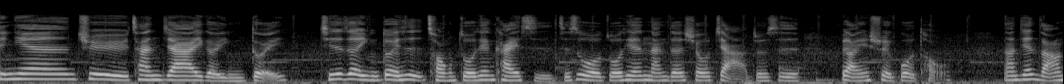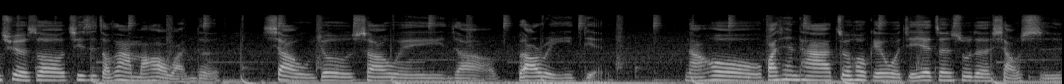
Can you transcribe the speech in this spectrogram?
今天去参加一个营队，其实这营队是从昨天开始，只是我昨天难得休假，就是不小心睡过头。那今天早上去的时候，其实早上还蛮好玩的，下午就稍微比较 boring 一点。然后我发现他最后给我结业证书的小时，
